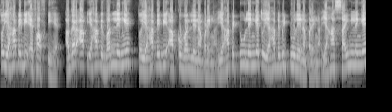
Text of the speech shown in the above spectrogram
तो यहाँ पे भी एफ़ ऑफ़ टी है अगर आप यहाँ पे वन लेंगे तो यहाँ पे भी आपको वन लेना पड़ेगा यहाँ पे टू लेंगे तो यहाँ पे भी टू लेना पड़ेगा यहाँ साइन लेंगे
